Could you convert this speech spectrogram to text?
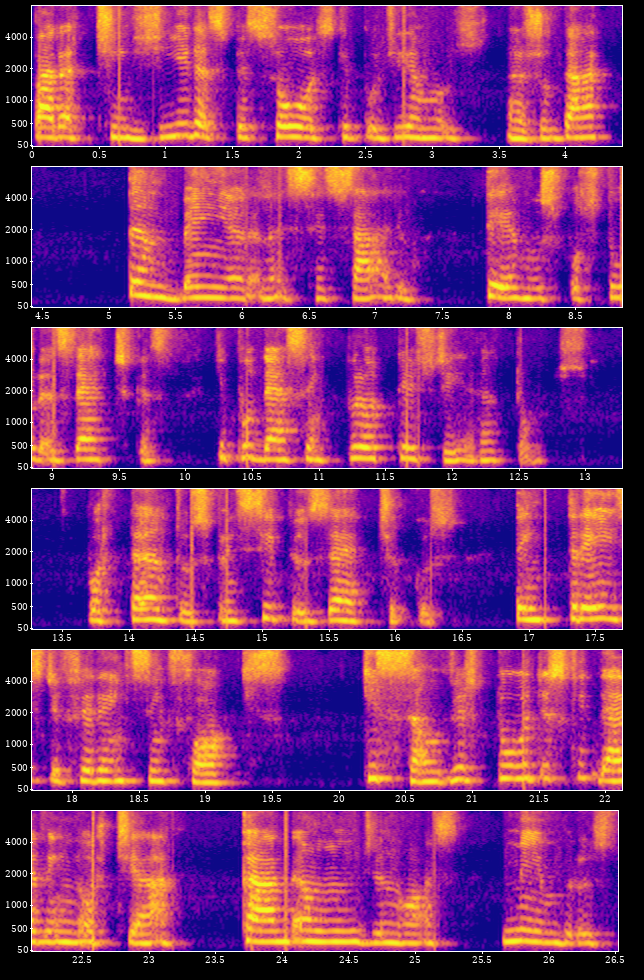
para atingir as pessoas que podíamos ajudar, também era necessário termos posturas éticas que pudessem proteger a todos. Portanto, os princípios éticos têm três diferentes enfoques, que são virtudes que devem nortear cada um de nós, membros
